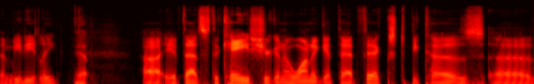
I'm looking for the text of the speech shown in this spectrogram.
immediately. Yep. Uh, if that's the case, you're going to want to get that fixed because uh,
